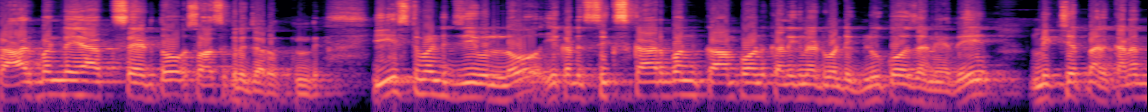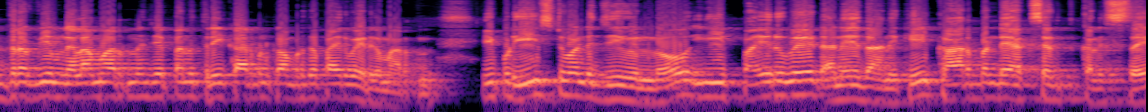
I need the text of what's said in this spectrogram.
కార్బన్ డైఆక్సైడ్తో శ్వాసక్రియ జరుగుతుంది. ఈస్ట్ వంటి జీవుల్లో ఇక్కడ సిక్స్ కార్బన్ కాంపౌండ్ కలిగినటువంటి గ్లూకోజ్ అనేది మీకు చెప్పాను కణద్రవ్యం ఎలా మారుతుందని చెప్పాను త్రీ కార్బన్ కాంపౌండ్గా పైరువేట్గా మారుతుంది. ఇప్పుడు ఈస్ట్ వంటి జీవుల్లో ఈ పైరువేట్ అనే దానికి కార్బన్ డైఆక్సైడ్ కలిస్తే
